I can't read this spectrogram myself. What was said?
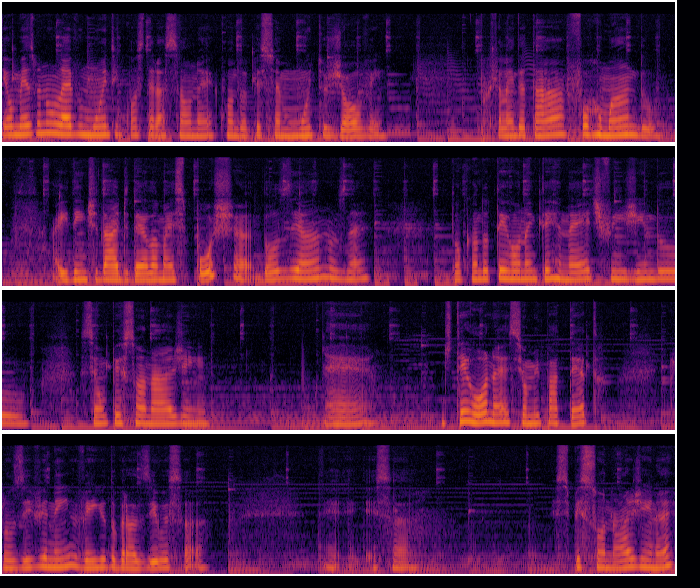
Eu mesmo não levo muito em consideração, né, quando a pessoa é muito jovem, porque ela ainda tá formando a identidade dela, mas poxa, 12 anos, né? Tocando terror na internet, fingindo ser um personagem é, de terror, né? Esse homem pateta. Inclusive nem veio do Brasil essa essa esse personagem, né?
